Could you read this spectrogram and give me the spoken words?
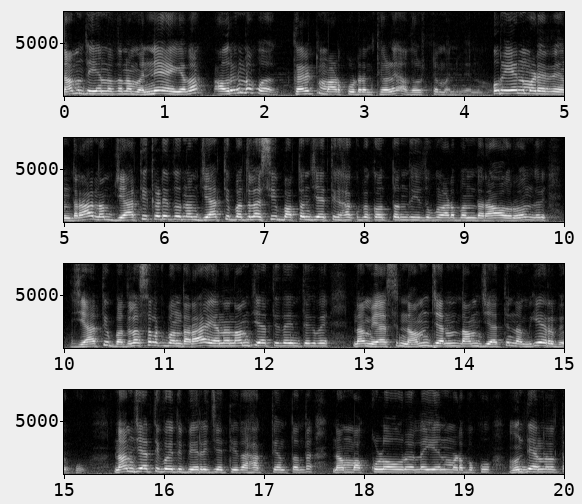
ನಮ್ದು ಏನದ ನಮ್ಮ ಅನ್ಯಾಯ ಆಗ್ಯದ, ಅವ್ರಿಗೆ ನಾವು ಕರೆಕ್ಟ್ ಮಾಡಿಕೊಡ್ರಿ ಅಂತೇಳಿ ಅದಷ್ಟೇ ಮನವಿ ನಮ್ಮ. ಅವ್ರು ಏನು ಮಾಡ್ಯಾರ ಅಂದ್ರೆ ನಮ್ಮ ಜಾತಿ ಕಡೆದು ನಮ್ಮ ಜಾತಿ ಬದಲಾಯಿಸಿ ಮತ್ತೊಂದು ಜಾತಿಗೆ ಹಾಕಬೇಕು ಅಂತಂದು ಇದು ಮಾಡಿ ಬಂದಾರ. ಅವರು ಅಂದ್ರೆ ಜಾತಿ ಬದಲಾಸಲಕ್ಕೆ ಬಂದಾರ, ಏನ ನಮ್ಮ ಜಾತಿದ ಇಂತಿದೆ ನಮ್ಮ ಯಾಸಿ ನಮ್ಮ ಜನ ನಮ್ಮ ಜಾತಿ ನಮಗೆ ಇರಬೇಕು. ನಮ್ಮ ಜಾತಿ ಬೈದು ಬೇರೆ ಜಾತಿದ ಹಾಕ್ತಿ ಅಂತಂದ್ರೆ ನಮ್ಮ ಮಕ್ಕಳು ಅವರೆಲ್ಲ ಏನು ಮಾಡಬೇಕು? ಮುಂದೆ ಏನಲ್ತ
